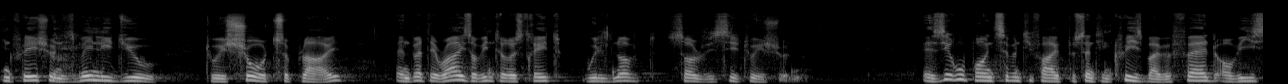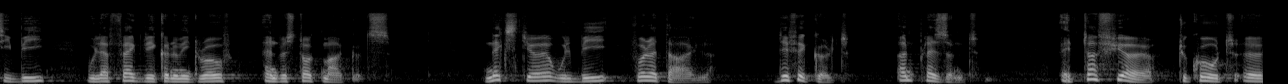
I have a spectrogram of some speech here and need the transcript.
inflation is mainly due to a short supply and that a rise of interest rate will not solve the situation. A 0.75% increase by the Fed or the ECB will affect the economic growth and the stock markets. Next year will be volatile, difficult, unpleasant, a tough year, to quote uh,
